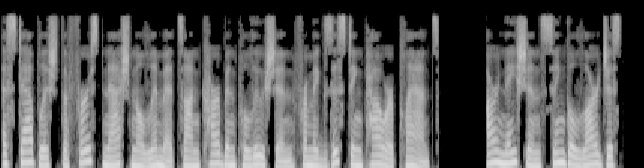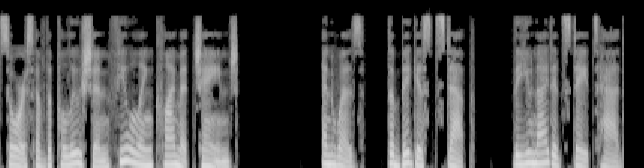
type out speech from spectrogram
established the first national limits on carbon pollution from existing power plants—our nation's single largest source of the pollution fueling climate change, and was the biggest step the United States had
